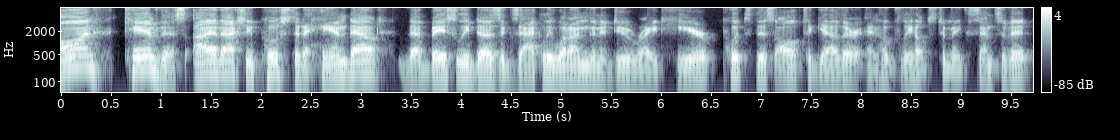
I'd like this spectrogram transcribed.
On Canvas, I have actually posted a handout that basically does exactly what I'm going to do right here, puts this all together and hopefully helps to make sense of it.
